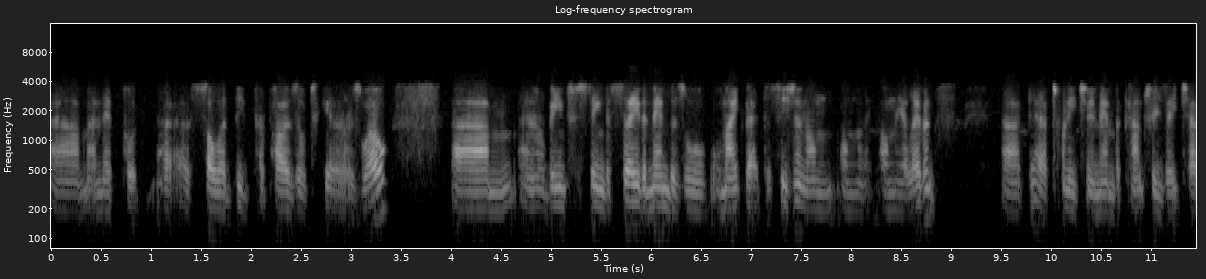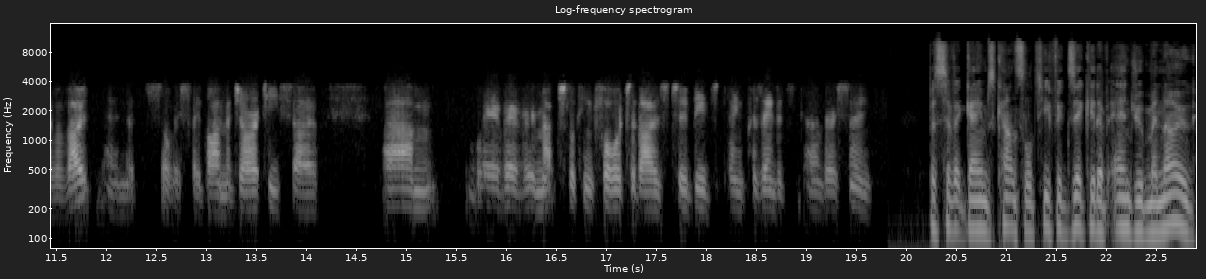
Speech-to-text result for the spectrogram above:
um, and they've put a, a solid big proposal together as well. Um, and it'll be interesting to see. The members will, will make that decision on, on the on the 11th. Uh, our 22 member countries each have a vote, and it's obviously by majority. So um, we're very, very much looking forward to those two bids being presented uh, very soon. Pacific Games Council Chief Executive Andrew Minogue.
